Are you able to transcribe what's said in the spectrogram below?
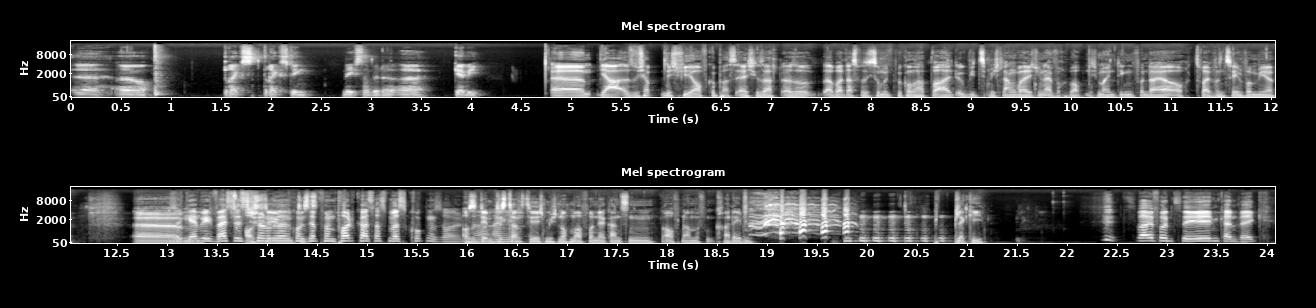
äh, äh, Drecks, Drecksding. Nächster bitte. Äh, Gabby. Ähm, ja, also ich habe nicht viel aufgepasst, ehrlich gesagt. Also, aber das, was ich so mitbekommen habe, war halt irgendwie ziemlich langweilig und einfach überhaupt nicht mein Ding. Von daher auch zwei von zehn von mir. Ähm, also Gabby, weißt du, das ist schon unser Konzept von Podcast, dass wir es gucken sollen. Außerdem ne, distanziere ich mich nochmal von der ganzen Aufnahme von gerade eben. Blackie. Zwei von zehn, kann weg.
